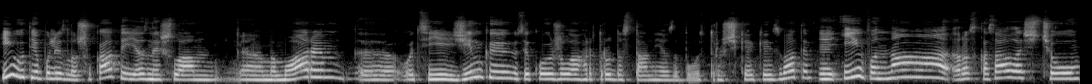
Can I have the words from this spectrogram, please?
І от я полізла шукати, я знайшла е, мемуари е, оцієї жінки, з якою жила Гертруда Стан, я забула трошечки, як її звати. І вона розказала, що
